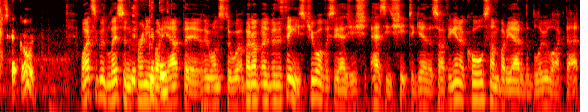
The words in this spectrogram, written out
just kept going. Well, that's a good lesson for anybody out there who wants to work. But, uh, but the thing is, Stu obviously has his, sh- has his shit together. So if you're going to call somebody out of the blue like that,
